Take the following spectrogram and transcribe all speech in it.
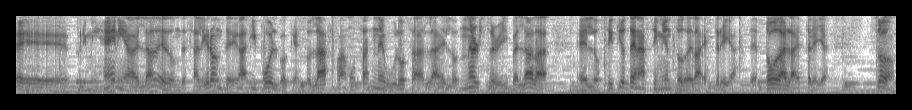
eh, primigenia, ¿verdad? De donde salieron de gas y polvo, que son las famosas nebulosas, los nurseries, ¿verdad? en los sitios de nacimiento de las estrellas, de todas las estrellas. So,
